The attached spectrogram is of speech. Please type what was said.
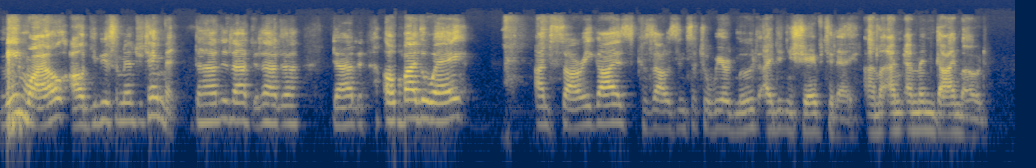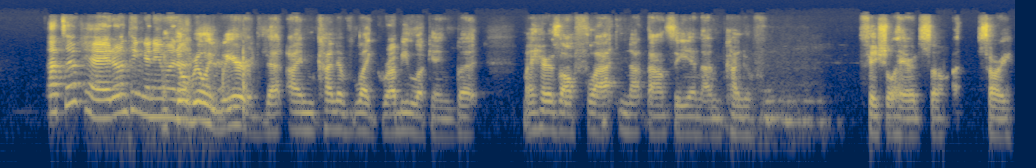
Meanwhile, I'll give you some entertainment. Da, da, da, da, da, da, da. Oh, by the way, I'm sorry, guys, because I was in such a weird mood. I didn't shave today. I'm, I'm, I'm in guy mode. That's okay. I don't think anyone. I feel really weird that I'm kind of like grubby looking, but my hair is all flat and not bouncy, and I'm kind of facial haired. So sorry.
